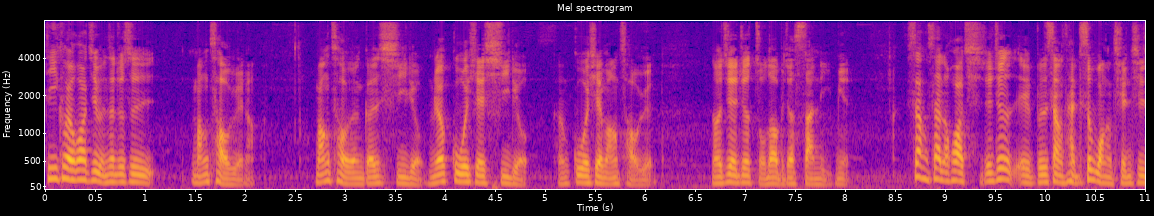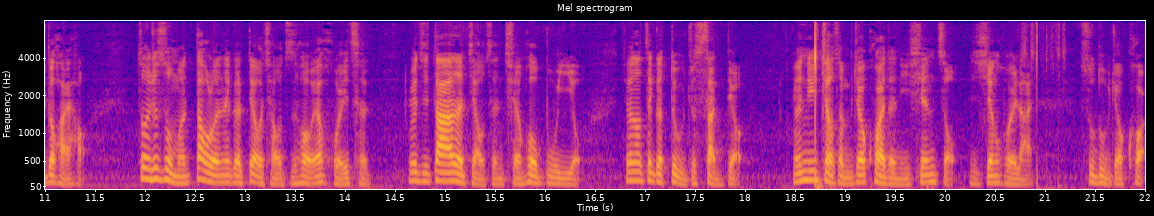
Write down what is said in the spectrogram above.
第一块的话，基本上就是芒草原啊，芒草原跟溪流，我们要过一些溪流，可能过一些芒草原，然后接着就走到比较山里面。上山的话，其实就也不是上山，是往前，其实都还好。重点就是我们到了那个吊桥之后要回程，因为其实大家的脚程前后不一哦，就让这个队伍就散掉了。而你脚程比较快的，你先走，你先回来，速度比较快。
